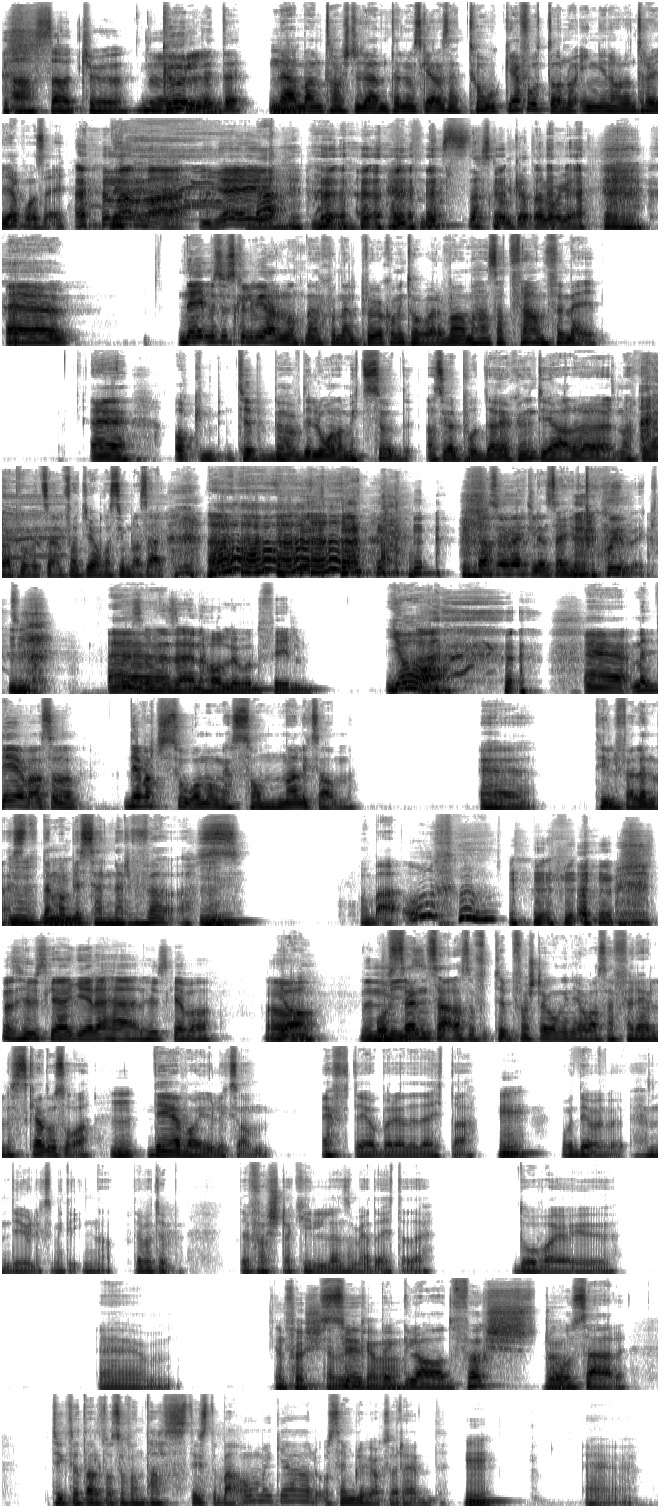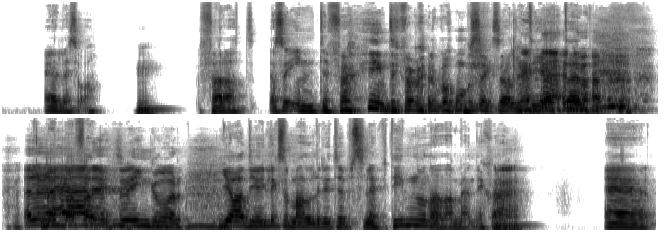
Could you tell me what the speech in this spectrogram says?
Ah, so true. Guld när man tar studenten och ska göra så här tokiga foton och ingen har någon tröja på sig. Man bara, yay! Bästa skolkatalogen. Eh, nej, men så skulle vi göra något nationellt prov. Jag kommer inte ihåg vad det var, men han satt framför mig. Eh, och typ behövde låna mitt sudd. Alltså jag höll på att dö. Jag kunde inte göra det där nationella provet sen för att jag var så himla så här. "Ah!" Alltså jag är verkligen så här helt sjukt. Det är som en här Hollywood-film. Ja. eh, men det var alltså, det har varit så många sådana liksom eh, tillfällen mest. Mm, där man mm. blir så här nervös. Mm. Och bara, oh. Men hur ska jag agera här? Hur ska jag vara? Ja. men Och mys. sen så här, alltså typ första gången jag var så här förälskad och så. Mm. Det var ju liksom efter jag började dejta. Mm. Och det hände ju liksom inte innan. Det var typ den första killen som jag dejtade. Då var jag ju ehm, Den första brukar vara... superglad först Ja. och så här tyckte att allt var så fantastiskt och bara oh my god. Och sen blev jag också rädd. Mm. Eh, eller så. Mm. För att, alltså inte för, inte för själva homosexualiteten. Är det Men bara för att- som ingår? jag hade ju liksom aldrig typ släppt in någon annan människa. Eh,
